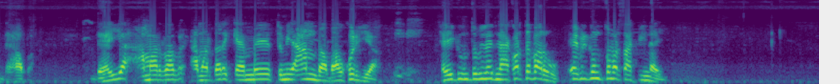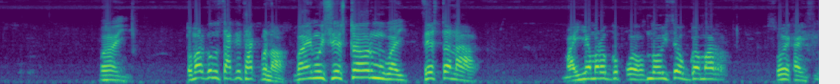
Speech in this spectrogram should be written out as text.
দেখাবা দেখাইয়া আমার ভাবে আমার দ্বারা ক্যাম্পে তুমি আনবা বাউ করিয়া? সেই কিন্তু তুমি যদি না করতে পারো এবার কিন্তু তোমার চাকরি নাই। ভাই। তোমার কিন্তু চাকরি থাকবে না। ভাই মুই চেষ্টা করমু ভাই। চেষ্টা না। মাই আমার ওকে পছন্দ হয়েছে ওকে আমার সয়ে খাইছে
